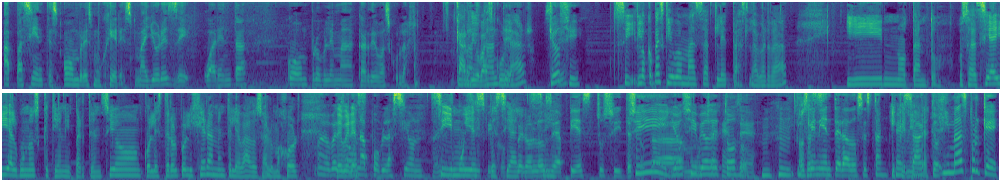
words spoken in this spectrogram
a pacientes, hombres, mujeres, mayores de 40 con problema cardiovascular? Cardiovascular. Bastante. Yo sí. Sí, lo que pasa es que yo veo más atletas, la verdad, y no tanto. O sea, sí hay algunos que tienen hipertensión, colesterol pero ligeramente elevado, o sea, a lo mejor Bueno, ves a una población. Sí, muy especial, Pero los sí. de a pies, tú sí te Sí, toca yo sí veo de todo. Y O sea, que ni enterados están. Y Exacto. Y más porque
